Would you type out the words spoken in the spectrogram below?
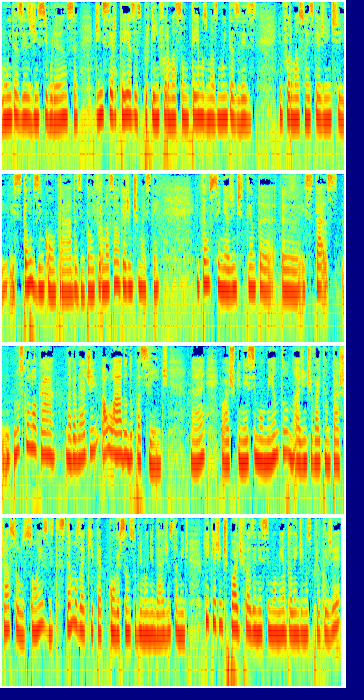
muitas vezes de insegurança, de incertezas, porque informação temos, mas muitas vezes informações que a gente estão desencontradas. Então, informação é o que a gente mais tem. Então, sim, a gente tenta uh, estar, nos colocar, na verdade, ao lado do paciente né? Eu acho que nesse momento a gente vai tentar achar soluções. Estamos aqui até conversando sobre imunidade justamente. O que, que a gente pode fazer nesse momento, além de nos proteger?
